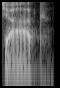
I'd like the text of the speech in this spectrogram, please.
Chuck.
